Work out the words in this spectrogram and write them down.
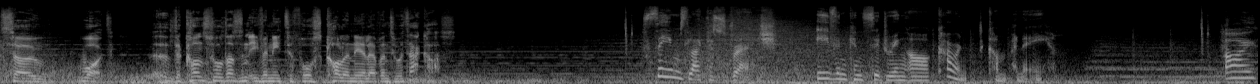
So, what? The consul doesn't even need to force Colony 11 to attack us? Seems like a stretch, even considering our current company. I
